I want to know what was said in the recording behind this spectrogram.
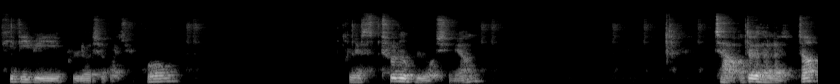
pdb 불러셔가지고 클래스 2를 불러오시면 자 어떻게 달라졌죠?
